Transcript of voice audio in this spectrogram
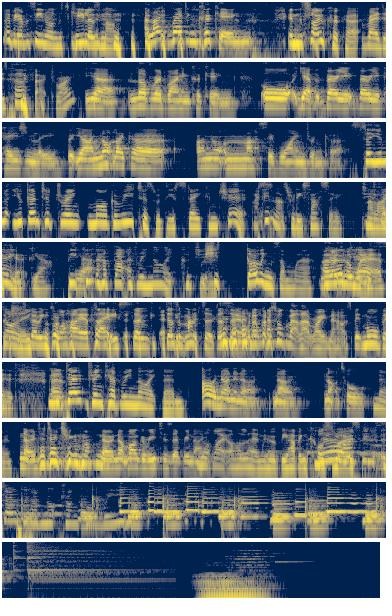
No, but you haven't seen her on the tequilas, mum. I like red in cooking. In the slow cooker, red is perfect, right? Yeah, love red wine in cooking. Or yeah, but very very occasionally. But yeah, I'm not like a I'm not a massive wine drinker. So you you're going to drink margaritas with your steak and chips? I think that's really sassy. Do you I like it. Yeah. But you Yeah. couldn't have that every night, could you? She's going somewhere. We Oh, don't know okay, where, but she's going to a higher place. So it doesn't matter, does it? We're not going to talk about that right now. It's a bit morbid. Well, you Um, don't drink every night then. Oh no no no no not at all. No. No, don't drink. mar- No, not margaritas every night. not like Arlene, who would be having Cosmos. No, Cosmos. I've been so good. I've not drunk all week.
